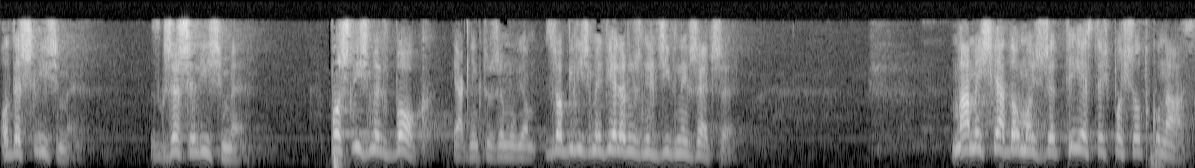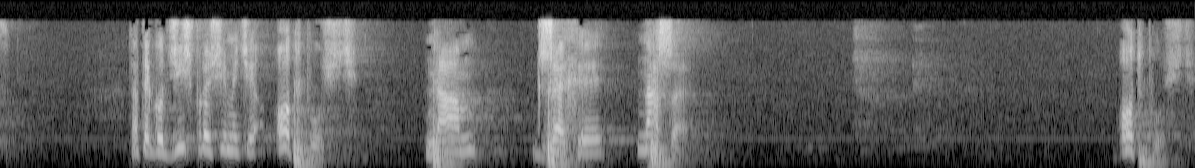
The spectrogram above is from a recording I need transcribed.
Odeszliśmy, zgrzeszyliśmy, poszliśmy w bok, jak niektórzy mówią, zrobiliśmy wiele różnych dziwnych rzeczy. Mamy świadomość, że Ty jesteś pośrodku nas. Dlatego dziś prosimy Cię, odpuść nam grzechy nasze. Odpuść.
